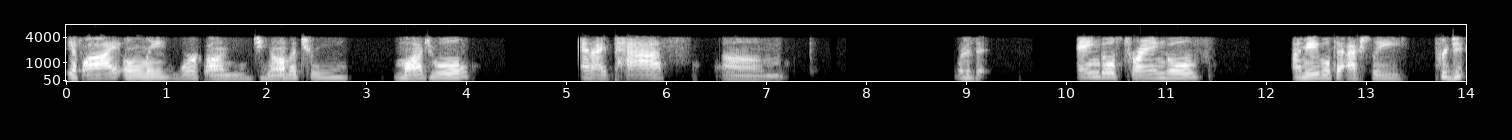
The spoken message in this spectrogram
if I only work on geometry module and I pass, um, what is it, angles, triangles, I'm able to actually produce,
